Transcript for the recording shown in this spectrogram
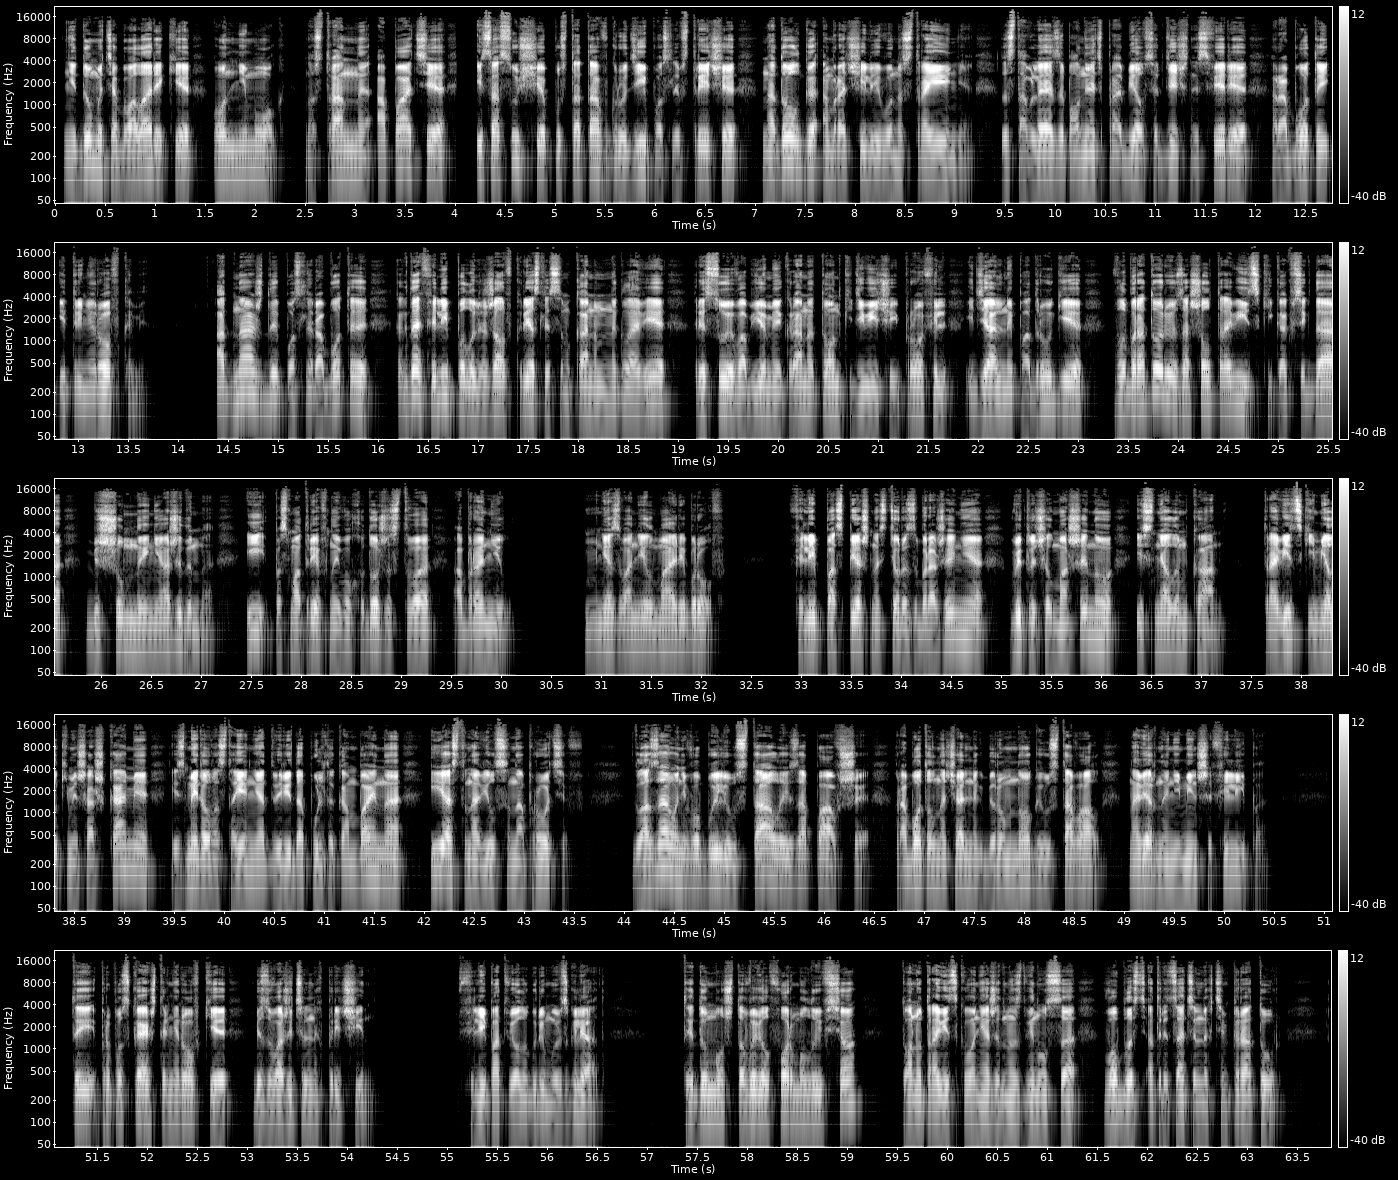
Не думать об Валарике он не мог, но странная апатия и сосущая пустота в груди после встречи надолго омрачили его настроение, заставляя заполнять пробел в сердечной сфере работой и тренировками. Однажды, после работы, когда Филипп полулежал в кресле с имканом на голове, рисуя в объеме экрана тонкий девичий профиль идеальной подруги, в лабораторию зашел Травицкий, как всегда, бесшумно и неожиданно, и, посмотрев на его художество, обронил. «Мне звонил Майя Ребров». Филипп поспешно стер изображение, выключил машину и снял имкан. Травицкий мелкими шажками измерил расстояние от двери до пульта комбайна и остановился напротив. Глаза у него были усталые и запавшие. Работал начальник бюро много и уставал, наверное, не меньше Филиппа. Ты пропускаешь тренировки без уважительных причин. Филипп отвел угрюмый взгляд. Ты думал, что вывел формулу и все? Тон у Травицкого неожиданно сдвинулся в область отрицательных температур.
